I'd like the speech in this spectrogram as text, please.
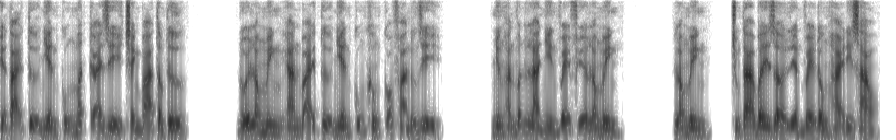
hiện tại tự nhiên cũng mất cái gì tranh bá tâm tư. Đối long minh an bài tự nhiên cũng không có phản ứng gì, nhưng hắn vẫn là nhìn về phía long minh. Long minh, chúng ta bây giờ liền về đông hải đi sao?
